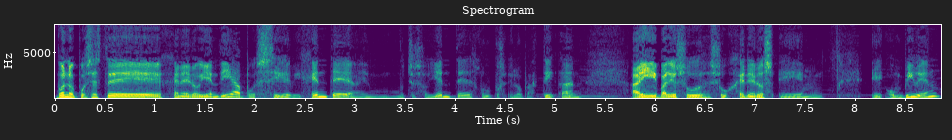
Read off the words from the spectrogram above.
Bueno, pues este género hoy en día pues sigue vigente, hay muchos oyentes, grupos que lo practican, hay varios subgéneros eh, eh, conviven,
